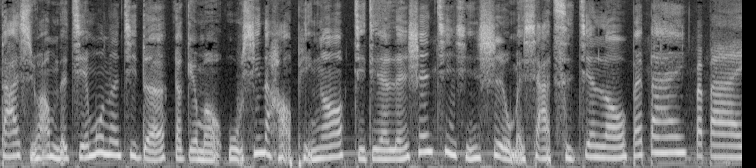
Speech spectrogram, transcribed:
大家喜欢我们的节目呢，记得要给我们五星的好评哦。姐姐的人生进行式，我们下次见喽，拜拜，拜拜。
